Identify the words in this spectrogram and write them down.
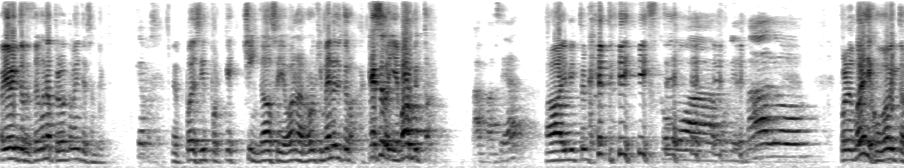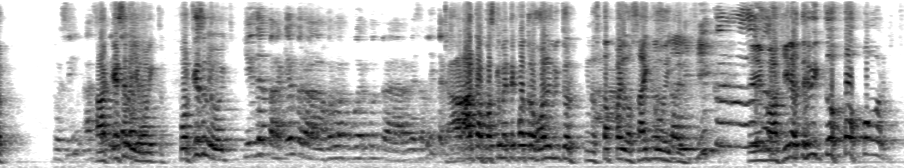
Oye, Víctor, te tengo una pregunta muy interesante. Víctor. ¿Qué pasó? ¿Me puedes decir por qué chingados se llevaron a Raúl Jiménez, Víctor? ¿A qué se lo llevaron, Víctor? A pasear, Ay, Víctor, qué triste. como a Funes Malo. Por el Madrid jugó, Víctor. Pues sí. ¿A qué se lo llevó, Víctor? ¿Por qué se lo llevó, Víctor? Quién sabe para qué, pero a lo mejor va a jugar contra Arabia Saudita. Ah, capaz que mete cuatro goles, Víctor. Y nos tapa el hosaico, Nos Víctor. califican, ¿no? Imagínate, Víctor.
